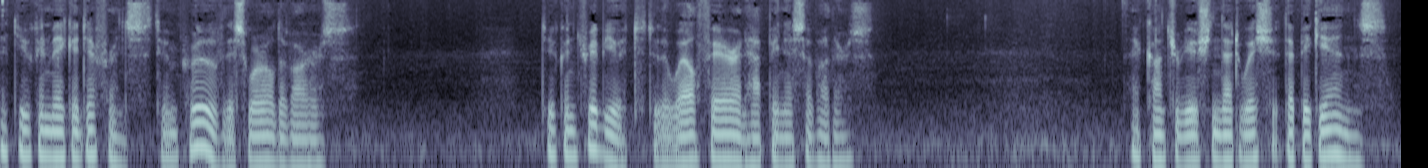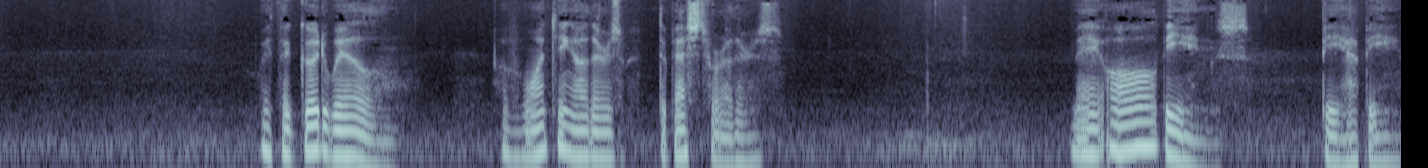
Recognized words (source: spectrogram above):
that you can make a difference to improve this world of ours, to contribute to the welfare and happiness of others. A contribution that wish that begins with the goodwill of wanting others the best for others. May all beings be happy.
